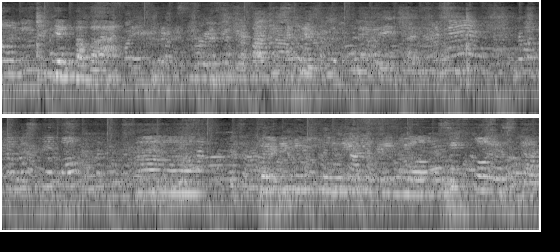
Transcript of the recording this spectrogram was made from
Tony, nandiyan pa ba? Pagkamas niyo po, ah, pwede niyo tuloy yung inyong simple snack.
